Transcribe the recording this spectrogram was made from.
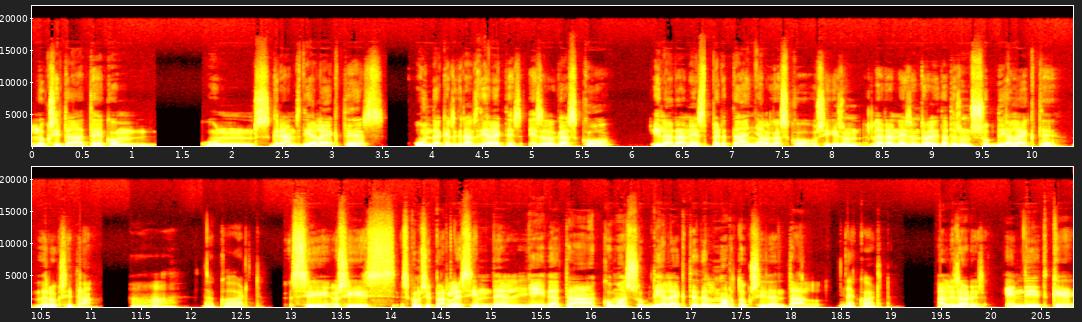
L'occità té com uns grans dialectes, un d'aquests grans dialectes és el gascó i l'aranès pertany al gascó. O sigui, l'aranès en realitat és un subdialecte de l'occità. Ah, d'acord. Sí, o sigui, és, és com si parléssim del lleidatà com a subdialecte del nord-occidental. D'acord. Aleshores, hem dit que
